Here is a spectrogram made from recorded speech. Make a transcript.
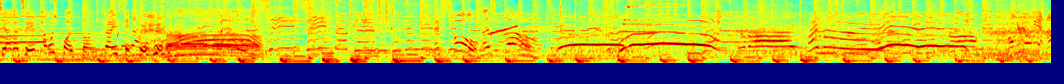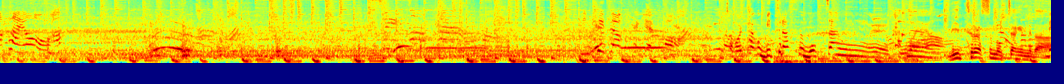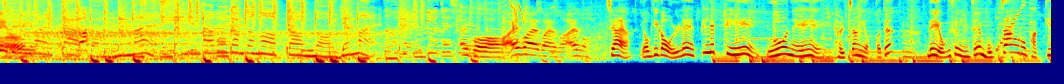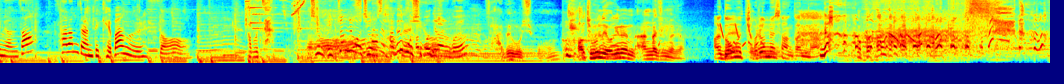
지아가 제일 타고 싶어 했던 tricycle. 아, let's go! 엉덩이 아파요. 빈티지하고 되게 예뻐. 저걸 타고 미트라스 목장을 간 거예요. 미트라스 목장입니다. 네네. 아이고, 아이고, 아이고, 아이고, 아이고. 지아야, 여기가 원래 필리핀 의원의 별장이었거든? 근데 여기서 이제 목장으로 바뀌면서 사람들한테 개방을 했어. 가보자. 지금 입장료가 지금 450원이라는 거예요? 450원. 아, 두 분도 여기는 안 가신 거죠? 아 너무 저렴해서 안 갔나?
